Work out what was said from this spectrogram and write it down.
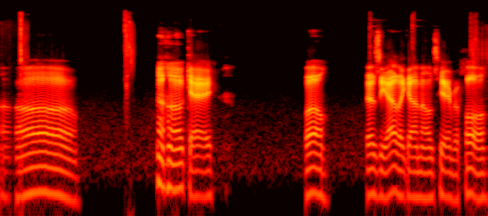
Oh. okay. Well, there's the other gun I was hearing before.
